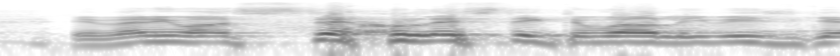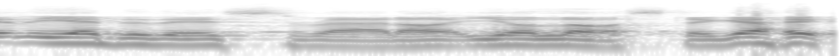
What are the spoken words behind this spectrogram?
if anyone's still listening to worldly music at the end of this, man, you're lost. Okay,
